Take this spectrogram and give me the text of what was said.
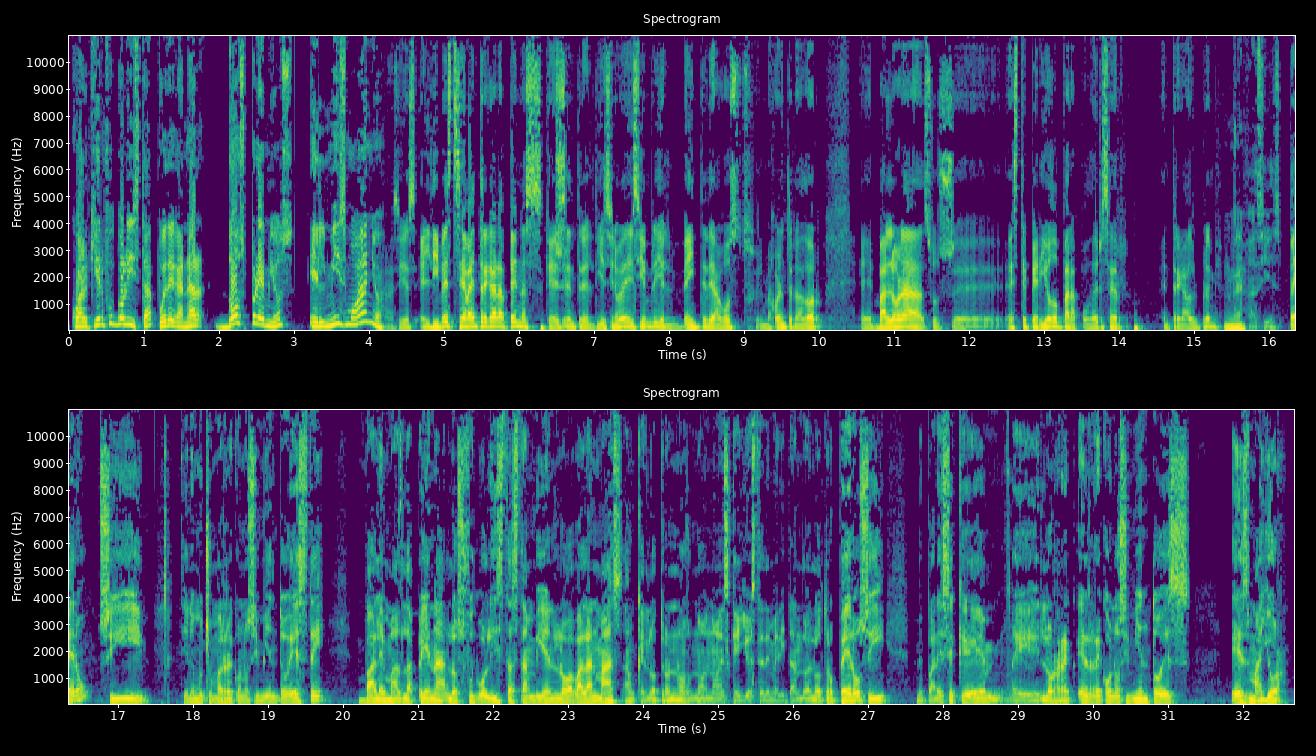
cualquier futbolista puede ganar dos premios el mismo año. Así es. El Divest se va a entregar apenas, que es entre el 19 de diciembre y el 20 de agosto. El mejor entrenador eh, valora sus eh, este periodo para poder ser entregado el premio. Así es. Pero sí tiene mucho más reconocimiento este. Vale más la pena. Los futbolistas también lo avalan más, aunque el otro no, no, no es que yo esté demeritando al otro, pero sí me parece que mm, eh, lo el reconocimiento es, es mayor.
